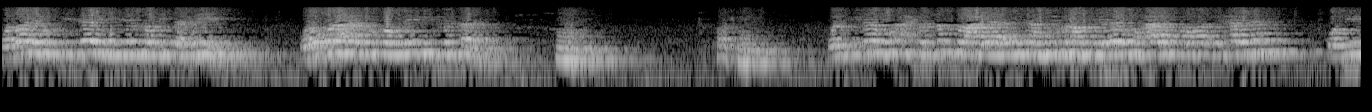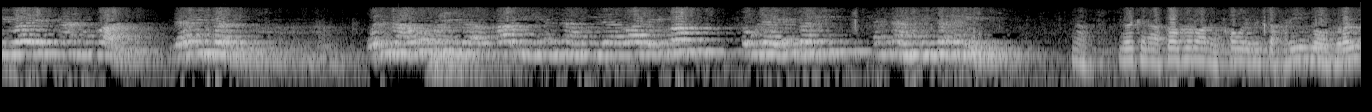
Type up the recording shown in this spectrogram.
وظاهر في ذلك يقتضي التحريم وهو أحد القولين في المسألة. والإمام أحمد نص على أنه يكره الكلام حال الحاجة وفي رواية عنه قال لا ينبغي والمعروف عند أصحابه أنه إذا قال يكره أو لا ينبغي أنه بالتحريم نعم. لكن أعتذر عن القول بالتحريم وعذرين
